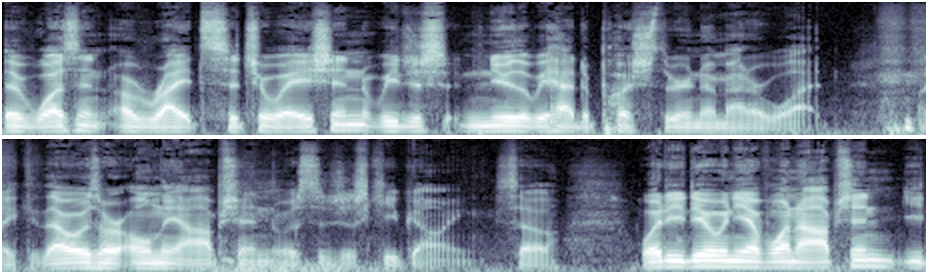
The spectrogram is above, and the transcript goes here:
it wasn't a right situation, we just knew that we had to push through no matter what. like that was our only option was to just keep going. So what do you do when you have one option? You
